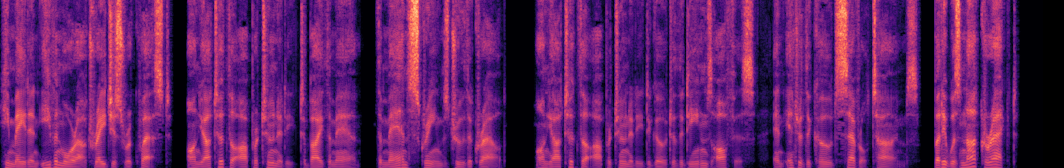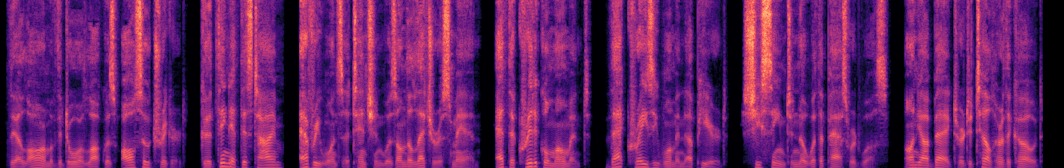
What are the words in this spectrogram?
He made an even more outrageous request. Anya took the opportunity to bite the man. The man's screams drew the crowd. Anya took the opportunity to go to the dean's office and entered the code several times, but it was not correct. The alarm of the door lock was also triggered. Good thing at this time, everyone's attention was on the lecherous man. At the critical moment, that crazy woman appeared. She seemed to know what the password was. Anya begged her to tell her the code,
